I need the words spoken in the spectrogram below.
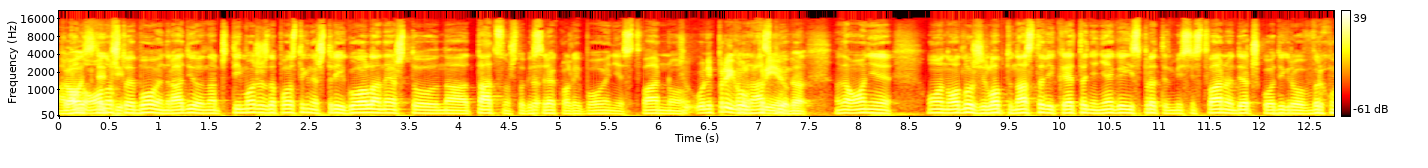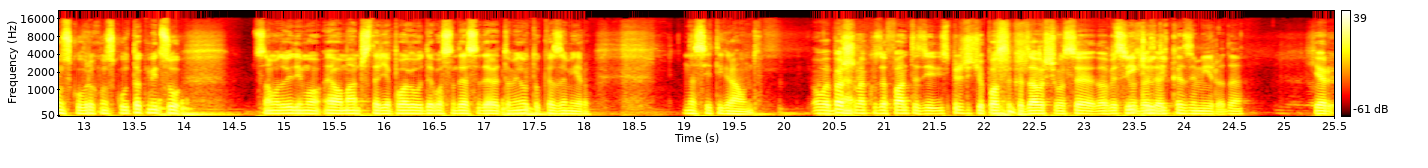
Ali ono, ono što je Bowen radio, znači ti možeš da postigneš tri gola, nešto na tacno, što bi se reklo, ali Bowen je stvarno On je prvi gol razbio prije, da. da. on je, on odloži loptu, nastavi kretanje, njega isprate, mislim, stvarno je dečko odigrao vrhunsku, vrhunsku utakmicu, samo da vidimo, evo, Manchester je poveo u de- 89. minutu Kazemiro na City groundu. Ovo je baš onako za fantasy, ispričat ću posle kad završimo sve, da Svih da ljudi Kazemiro, da. Her...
